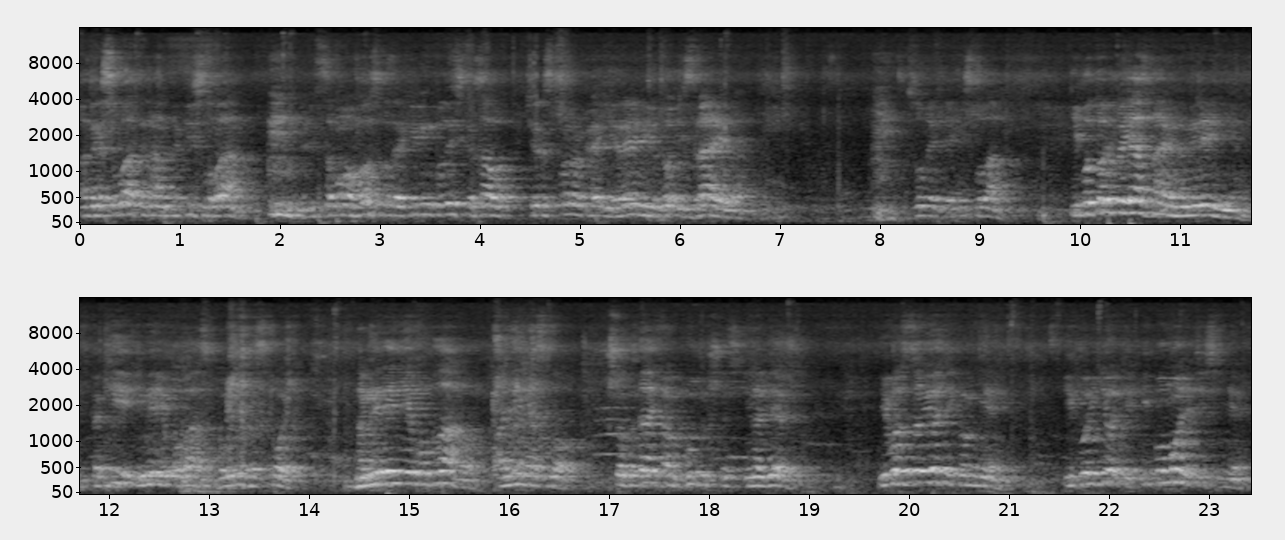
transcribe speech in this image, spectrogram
адресувати нам такі слова від самого Господа, які він колись сказав через пророка Єремію до Ізраїля. Слухайте, які слова. Ибо только я знаю намерения, какие имею о вас, говорит Господь. Намерения во благо, а не на зло, чтобы дать вам будущность и надежду. И вот зовете ко мне, и пойдете, и помолитесь мне,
